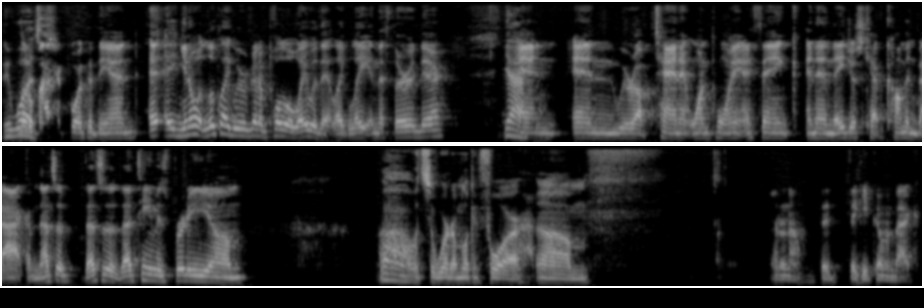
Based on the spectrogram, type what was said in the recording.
It A was. back and forth at the end. And, and you know, it looked like we were going to pull away with it, like late in the third there. Yeah. and and we were up ten at one point, I think, and then they just kept coming back. I mean, that's a that's a that team is pretty. um Oh, what's the word I'm looking for? Um I don't know. They they keep coming back.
